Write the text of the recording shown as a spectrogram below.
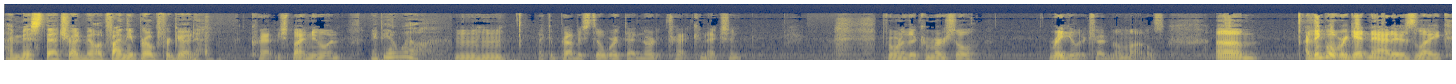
I missed that treadmill. It finally broke for good. Crap, you should buy a new one. Maybe I will. Mm-hmm. I could probably still work that NordicTrack connection for one of their commercial regular treadmill models. Um, I think what we're getting at is like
